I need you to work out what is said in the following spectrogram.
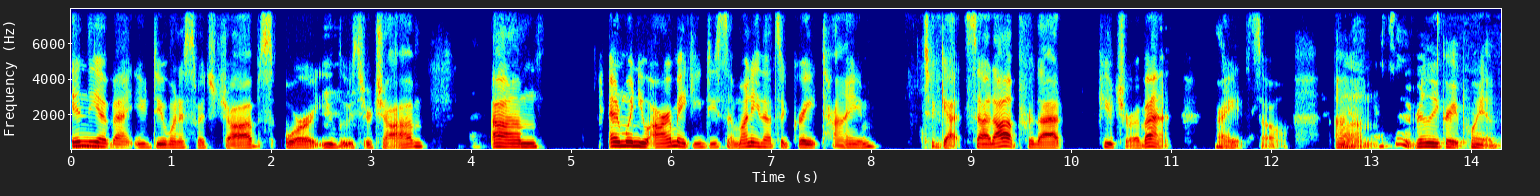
in the mm-hmm. event you do want to switch jobs or you lose your job. Um, and when you are making decent money that's a great time to get set up for that future event right? So um, yeah, that's a really great point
